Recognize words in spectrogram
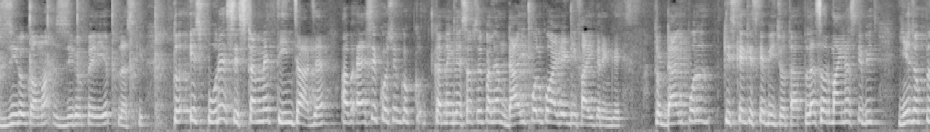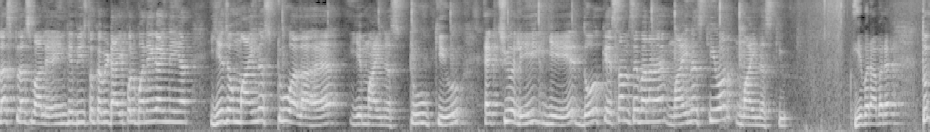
zero comma zero पे ये प्लस की। तो इस पूरे सिस्टम में तीन चार्ज हैं। अब ऐसे क्वेश्चन को करने के लिए सबसे पहले हम डाइपोल को आइडेंटिफाई करेंगे। तो डाइपोल किसके किसके बीच होता? है प्लस और माइनस के बीच। ये जो प्लस प्लस वाले हैं, इनके बीच तो कभी डाइपोल बनेगा ही नहीं यार। ये जो माइनस टू वाला है, ये माइनस टू क्यू एक्चुअली ये दो के सम से बना है माइनस क्यू और माइनस क्यू ये बराबर है। तो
